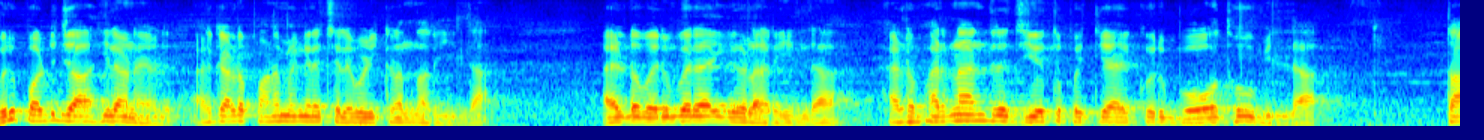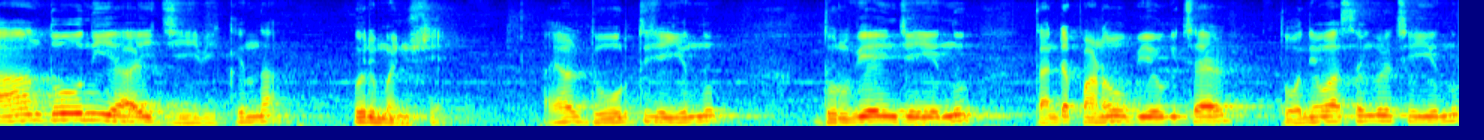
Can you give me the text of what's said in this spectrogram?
ഒരു പടു ജാഹിലാണ് അയാൾ അയാൾക്ക് അയാളുടെ പണം എങ്ങനെ ചെലവഴിക്കണം എന്നറിയില്ല അയാളുടെ വരുംവരായികൾ അറിയില്ല. അയാളുടെ മരണാനന്തര ജീവിതത്തെ പറ്റി അയാൾക്കൊരു ബോധവുമില്ല. താന്തോന്നിയായി ജീവിക്കുന്ന ഒരു മനുഷ്യൻ. അയാൾ ദൂർത്ത് ചെയ്യുന്നു ദുർവ്യയം ചെയ്യുന്നു തന്റെ പണം ഉപയോഗിച്ച് അയാൾ തോന്നിവാസങ്ങൾ ചെയ്യുന്നു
